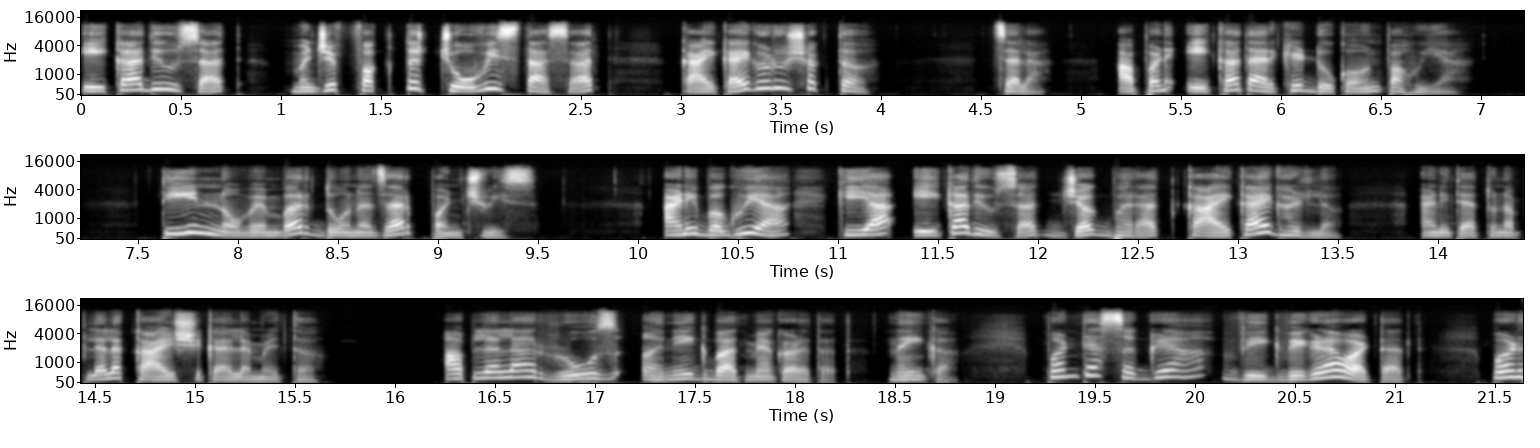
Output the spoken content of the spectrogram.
एका दिवसात म्हणजे फक्त चोवीस तासात काय काय घडू शकतं? चला आपण एका तारखेत डोकावून पाहूया. तीन नोव्हेंबर दोन हजार पंचवीस. आणि बघूया की या एका दिवसात जगभरात काय काय घडलं आणि त्यातून आपल्याला काय शिकायला मिळतं. आपल्याला रोज अनेक बातम्या कळतात नाही का? पण त्या सगळ्या वेगवेगळ्या वाटतात. पण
